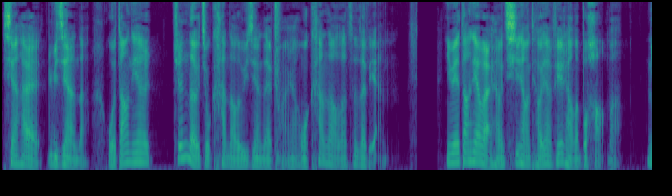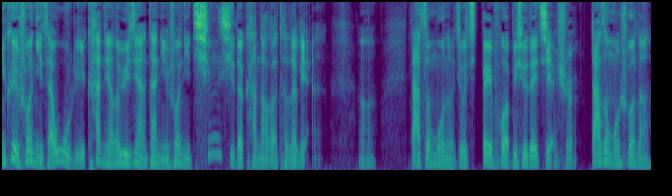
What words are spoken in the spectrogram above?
陷害遇见的，我当天真的就看到了遇见在船上，我看到了他的脸，因为当天晚上气象条件非常的不好嘛。你可以说你在雾里看见了遇见，但你说你清晰的看到了他的脸，嗯。大泽木呢就被迫必须得解释。大泽木说呢，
